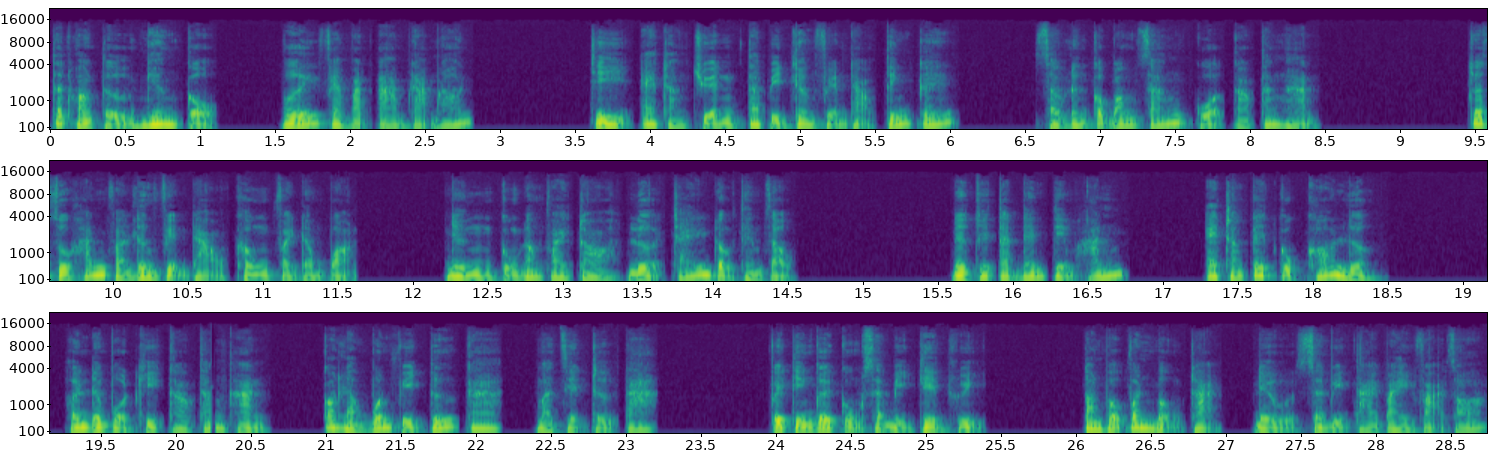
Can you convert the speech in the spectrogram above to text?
Thất hoàng tử nghiêng cổ với vẻ mặt ảm đạm nói, chỉ e rằng chuyện ta bị lương viện đạo tính kế, sau lưng có bóng dáng của Cao Thắng Hàn. Cho dù hắn và lương viện đạo không phải đồng bọn, nhưng cũng đóng vai trò lửa cháy đổ thêm dầu. Nếu chỉ ta đến tìm hắn, e rằng kết cục khó lường. Hơn đâu một khi Cao Thắng Hàn có lòng muốn vì tứ ca mà diệt trừ ta, vậy thì ngươi cũng sẽ bị liên lụy. Toàn bộ vân mộng trại đều sẽ bị tai bay vạ gió.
